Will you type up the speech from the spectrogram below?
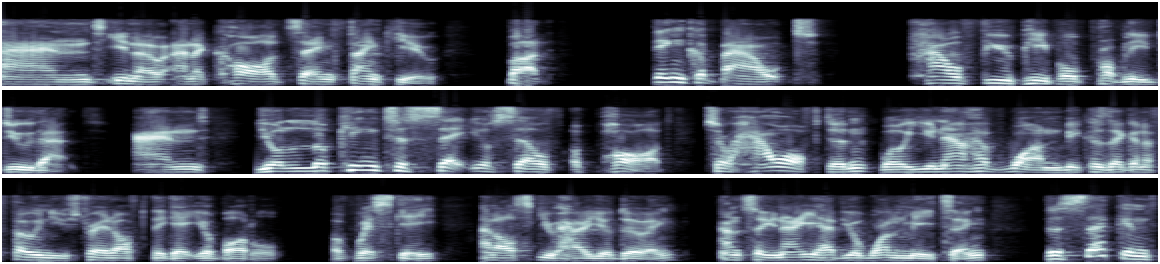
and you know and a card saying thank you. But think about how few people probably do that. And you're looking to set yourself apart. So how often? Well, you now have one because they're going to phone you straight after they get your bottle of whiskey and ask you how you're doing. And so now you have your one meeting. The second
